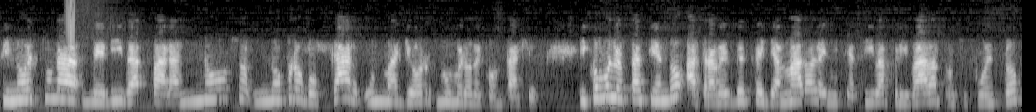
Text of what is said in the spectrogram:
sino es una medida para no, no provocar un mayor número de contagios. ¿Y cómo lo está haciendo? A través de este llamado a la iniciativa privada, por supuesto,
